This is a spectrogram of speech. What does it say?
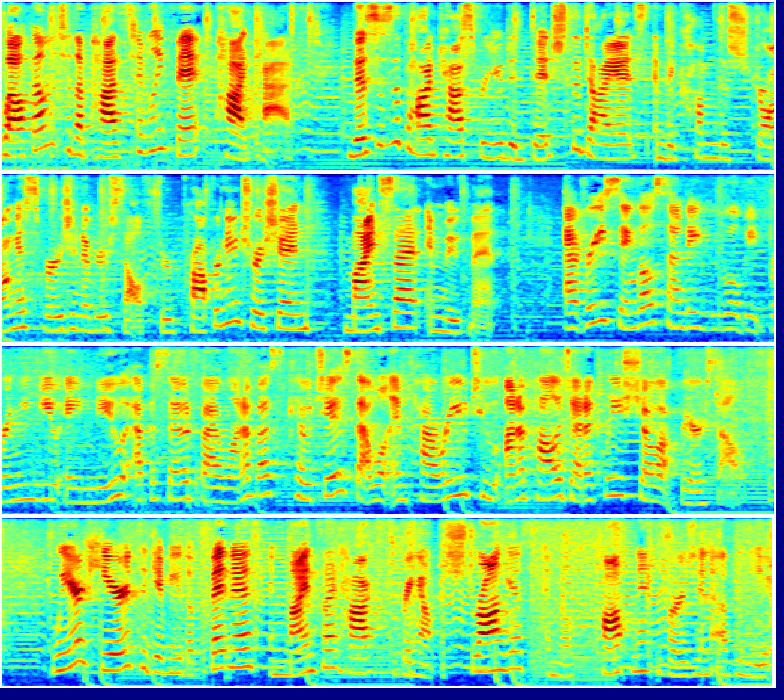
Welcome to the Positively Fit podcast. This is the podcast for you to ditch the diets and become the strongest version of yourself through proper nutrition, mindset, and movement. Every single Sunday, we will be bringing you a new episode by one of us coaches that will empower you to unapologetically show up for yourself. We are here to give you the fitness and mindset hacks to bring out the strongest and most confident version of you.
